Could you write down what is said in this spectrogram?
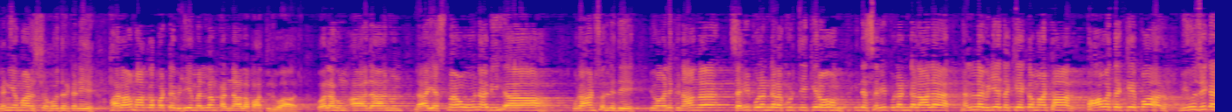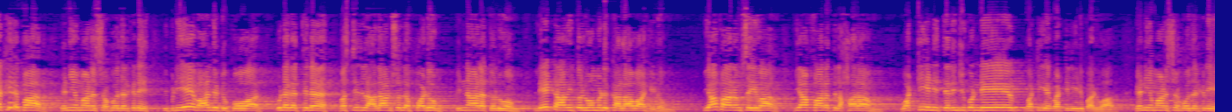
கண்ணியமான சகோதரர்களே ஹராமாக்கப்பட்ட விடயம் எல்லாம் கண்ணால பார்த்துடுவார். உலகம் ஆதானுன் லா பிஹா. சொல்லுது இவங்களுக்கு நாங்க செவிப்புலன்களை கொடுத்திருக்கிறோம். இந்த செவிப்புலன்களால நல்ல விடயத்தை கேட்க மாட்டார். பாவத்தை கேட்பார். மியூசிக்க கேட்பார். கண்ணியமான சகோதரர்களே இப்படியே வாழ்ந்துட்டு போவார். உலகத்துல மஸ்ஜிதில் அதான் சொல்லப்படும். பின்னால தொழுவோம். லேட்டாவி தொழுவோம் கலாவாகிடும். வியாபாரம் செய்வார். வியாபாரத்தில் ஹராம். வட்டியை தெரிஞ்சு கொண்டே வட்டியை வட்டியில் ஈடுபடுவார். கண்ணியமான சகோதரர்களே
